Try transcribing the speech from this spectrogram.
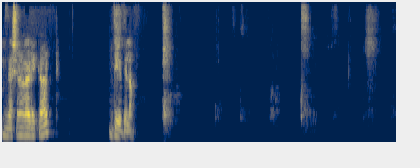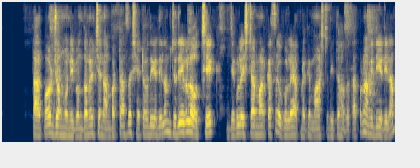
ন্যাশনাল আইডি কার্ড দিয়ে দিলাম। তারপর জন্ম নিবন্ধনের যে নাম্বারটা আছে সেটাও দিয়ে দিলাম। যদি এগুলো ঐচ্ছিক যেগুলো স্টার মার্ক আছে ওগুলো আপনাকে মাস্ট দিতে হবে। তারপর আমি দিয়ে দিলাম।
